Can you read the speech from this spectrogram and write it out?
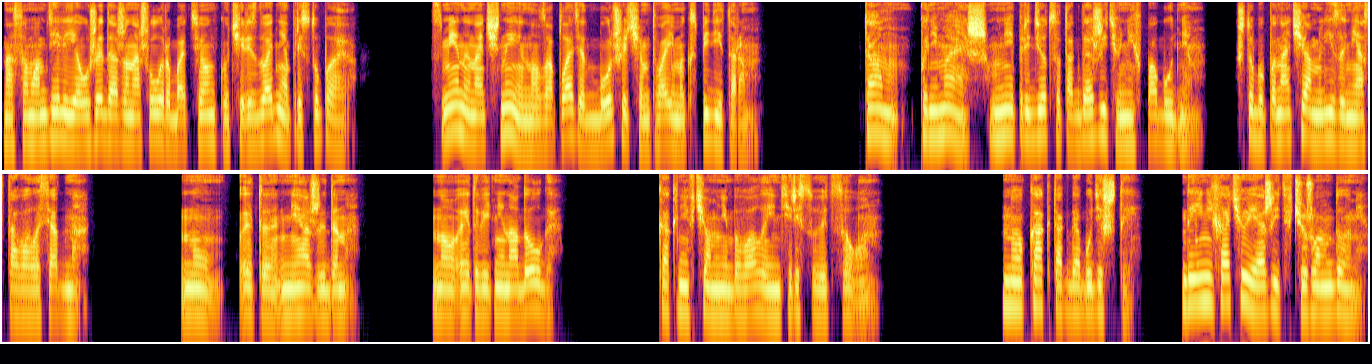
На самом деле я уже даже нашел работенку, через два дня приступаю. Смены ночные, но заплатят больше, чем твоим экспедиторам. Там, понимаешь, мне придется тогда жить у них по будням, чтобы по ночам Лиза не оставалась одна. Ну, это неожиданно. Но это ведь ненадолго. Как ни в чем не бывало, интересуется он. Но как тогда будешь ты? Да и не хочу я жить в чужом доме.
